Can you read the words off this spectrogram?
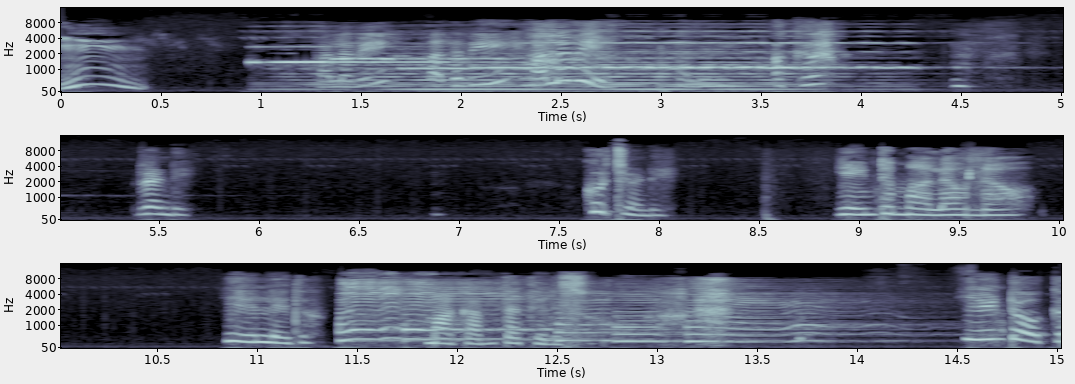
మ్మ్. పల్లవి పల్లవి పల్లవి. అక్క. రండి. కూర్చోండి. ఏంటమ్మా అలా ఉన్నావు? ఏం లేదు. మాకంతా తెలుసు. ఏంటో అక్క?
